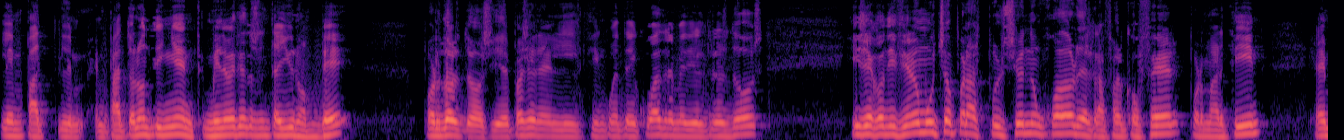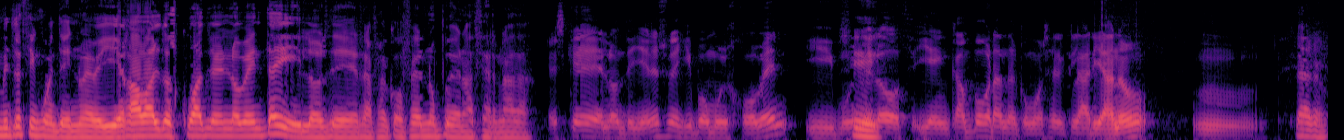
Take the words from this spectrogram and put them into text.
le, empat- le empató el Ontinyent 1961 B por 2-2 y después en el 54 medio el 3-2 y se condicionó mucho por la expulsión de un jugador del Rafael Cofer por Martín el minuto 59 y llegaba al 2-4 en el 90 y los de Rafael Cofer no pudieron hacer nada. Es que el Ontillén es un equipo muy joven y muy Sí. veloz, y en campo grande como es el Clariano, mm, Claro.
